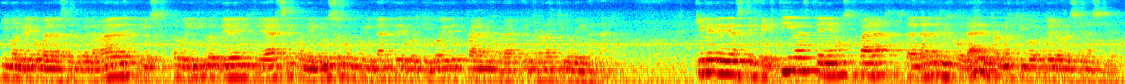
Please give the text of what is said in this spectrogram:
y con riesgo para la salud de la madre y los tocolíticos deben emplearse con el uso concomitante de corticoides para mejorar el pronóstico perinatal. ¿Qué medidas efectivas tenemos para tratar de mejorar el pronóstico de los recién nacidos?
